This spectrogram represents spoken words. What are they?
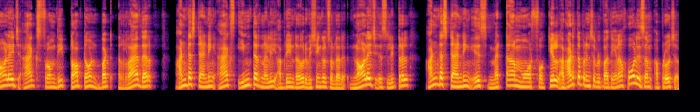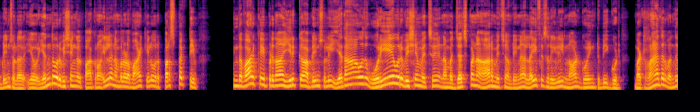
Knowledge acts from the top down but rather understanding acts internally அப்படின்ற ஒரு விஷயங்கள் சொல்கிறார் knowledge is literal understanding is மெட்டாமோர்ஃபோக்கில் அடுத்த பிரின்சிபல் பார்த்தீங்கன்னா ஹோலிசம் அப்ரோச் அப்படின்னு சொல்கிறார் எந்த ஒரு விஷயங்கள் பார்க்குறோம் இல்லை நம்மளோட வாழ்க்கையில் ஒரு பர்ஸ்பெக்டிவ் இந்த வாழ்க்கை இப்படி தான் இருக்கா அப்படின்னு சொல்லி ஏதாவது ஒரே ஒரு விஷயம் வச்சு நம்ம ஜட்ஜ் பண்ண ஆரம்பித்தோம் அப்படின்னா life is really not going to be good but rather வந்து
